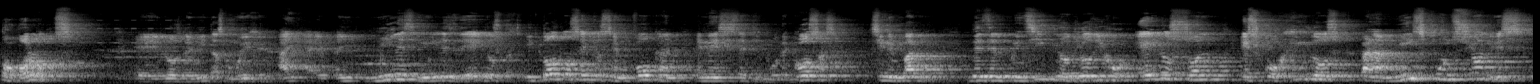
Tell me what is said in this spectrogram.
todólogos, eh, los levitas, como dije. Hay, hay, miles y miles de ellos y todos ellos se enfocan en este tipo de cosas. Sin embargo, desde el principio Dios dijo, ellos son escogidos para mis funciones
